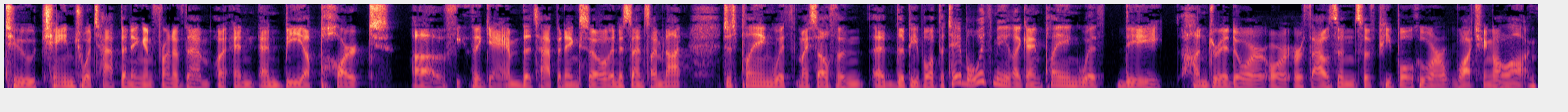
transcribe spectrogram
to change what's happening in front of them and, and be a part of the game that's happening. So in a sense, I'm not just playing with myself and, and, the people at the table with me. Like I'm playing with the hundred or, or, or thousands of people who are watching along.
